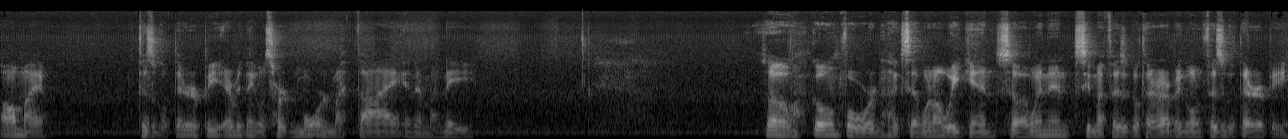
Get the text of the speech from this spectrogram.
all my physical therapy, everything was hurting more in my thigh and in my knee. So going forward, like I said, I went all weekend. So I went in to see my physical therapist. I've been going physical therapy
